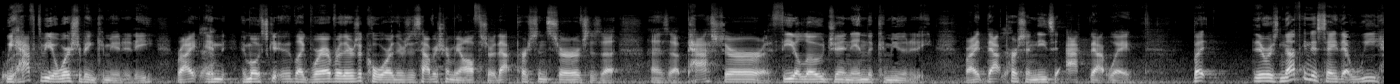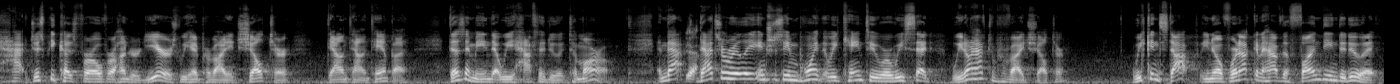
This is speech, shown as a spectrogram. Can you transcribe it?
we have to be a worshiping community, right? Yeah. In, in most, like wherever there's a corps and there's a Salvation Army officer, that person serves as a as a pastor or a theologian in the community, right? That yeah. person needs to act that way. But there was nothing to say that we had just because for over 100 years we had provided shelter downtown Tampa doesn't mean that we have to do it tomorrow. And that yeah. that's a really interesting point that we came to where we said we don't have to provide shelter. We can stop. You know, if we're not going to have the funding to do it,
